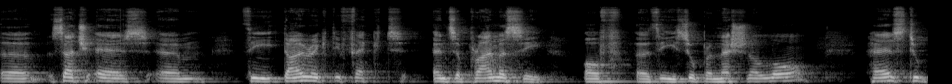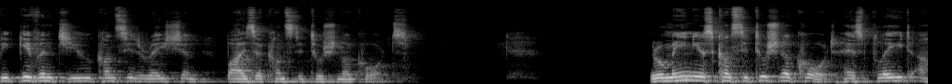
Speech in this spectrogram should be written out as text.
uh, such as um, the direct effect and the primacy of uh, the supranational law, has to be given due consideration by the constitutional courts. Romania's constitutional court has played a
